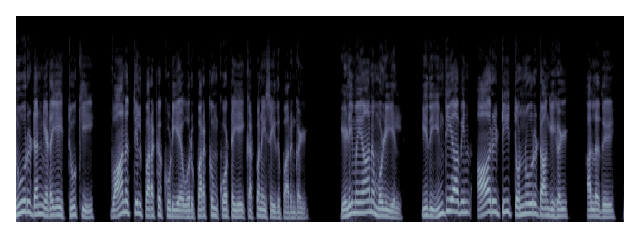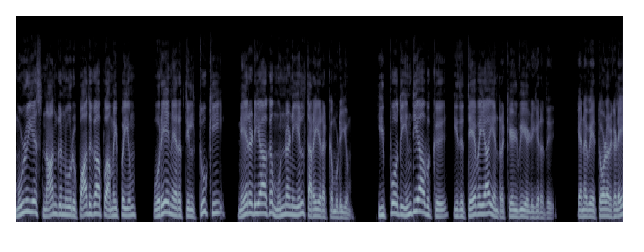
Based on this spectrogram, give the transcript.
நூறு டன் எடையை தூக்கி வானத்தில் பறக்கக்கூடிய ஒரு பறக்கும் கோட்டையை கற்பனை செய்து பாருங்கள். எளிமையான மொழியில் இது இந்தியாவின் ஆறு டி தொன்னூறு டாங்கிகள் அல்லது முழு எஸ் நான்கு நூறு பாதுகாப்பு அமைப்பையும் ஒரே நேரத்தில் தூக்கி நேரடியாக முன்னணியில் தரையிறக்க முடியும். இப்போது இந்தியாவுக்கு இது தேவையா என்ற கேள்வி எழுகிறது. எனவே தோழர்களே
